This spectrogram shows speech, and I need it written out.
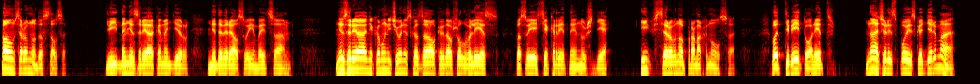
а он все равно достался. Видно, не зря командир не доверял своим бойцам. Не зря никому ничего не сказал, когда ушел в лес по своей секретной нужде. И все равно промахнулся. Вот тебе и туалет. Начали с поиска дерьма,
